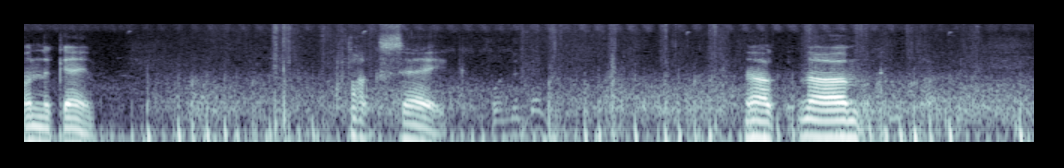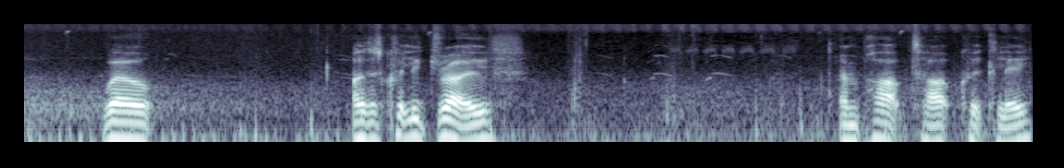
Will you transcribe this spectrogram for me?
On the game. Fuck's sake. No, no. Um, well, I just quickly drove and parked up quickly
